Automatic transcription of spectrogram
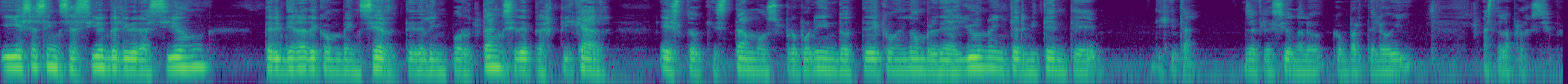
Y esa sensación de liberación terminará de convencerte de la importancia de practicar esto que estamos proponiéndote con el nombre de ayuno intermitente digital. Reflexiónalo, compártelo y hasta la próxima.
